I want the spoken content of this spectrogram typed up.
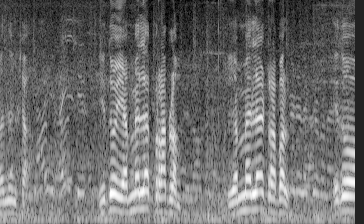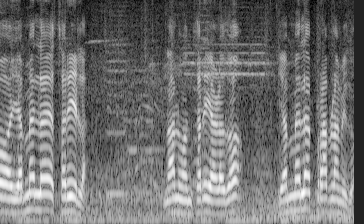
ಒಂದು ನಿಮಿಷ. ಇದು M L A problem M L A trouble ಇದು ಎಂ ಎಲ್ ಎ ಸರಿ ಇಲ್ಲ. ನಾನು ಒಂದು ಸರಿ ಹೇಳೋದು ಎಂ ಎಲ್ ಎ ಪ್ರಾಬ್ಲಮ್ ಇದು.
